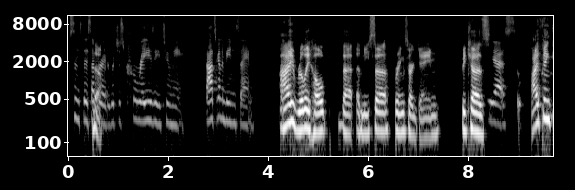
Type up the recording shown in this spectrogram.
since they separated, which is crazy to me. That's gonna be insane. I really hope that Anissa brings her game because Yes. I think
